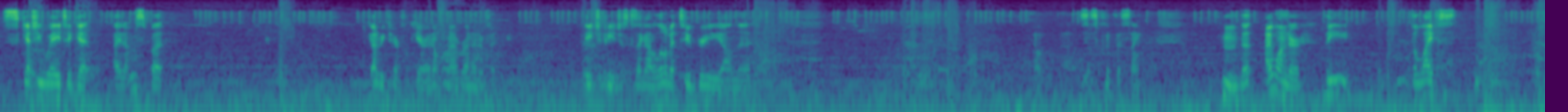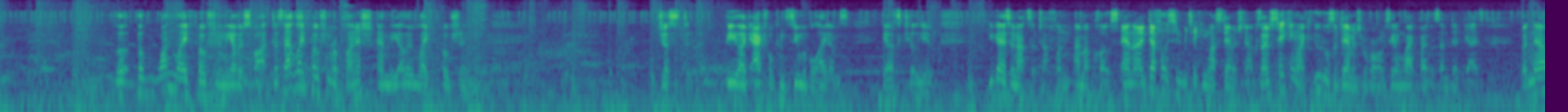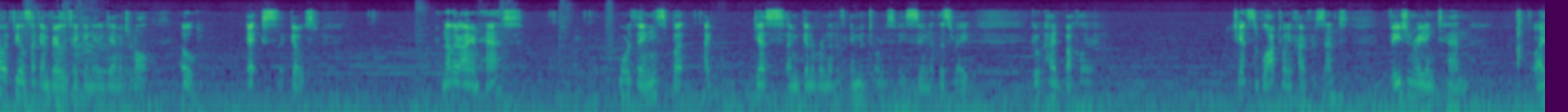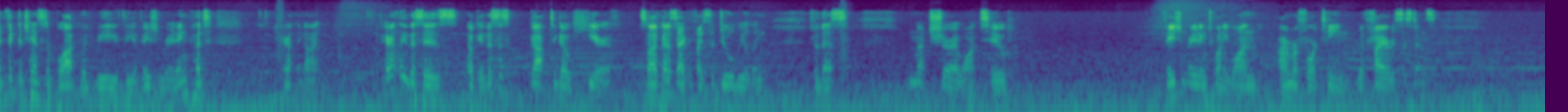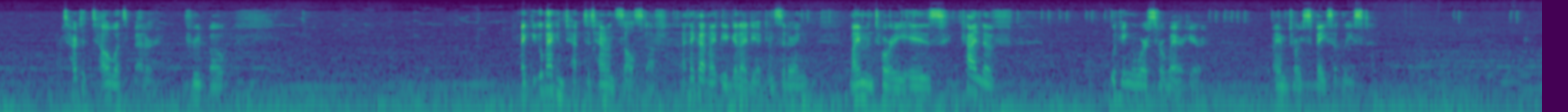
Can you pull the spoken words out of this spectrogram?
sketchy way to get items, but gotta be careful here. I don't want to run out of HP just because I got a little bit too greedy on the... Oh, uh, let's click this thing. Hmm, the, I wonder, the the life's... The, the one life potion in the other spot, does that life potion replenish and the other life potion just be like actual consumable items? Yeah, let's kill you. You guys are not so tough when I'm up close, and I definitely seem to be taking less damage now, because I was taking like oodles of damage before when I was getting whacked by those undead guys. But now it feels like I'm barely taking any damage at all. Oh, X, the ghost. Another iron hat. More things, but I guess I'm gonna run out of inventory space soon at this rate. Goat hide buckler. Chance to block 25%. Evasion rating 10. Well, I think the chance to block would be the evasion rating, but apparently not. Apparently this is... Okay, this has got to go here. So I've got to sacrifice the dual wielding for this. I'm not sure I want to. Evasion rating 21, armor 14 with fire resistance. It's hard to tell what's better. Crude bow. I could go back to town and sell stuff. I think that might be a good idea, considering my inventory is kind of looking worse for wear here. My inventory space, at least.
